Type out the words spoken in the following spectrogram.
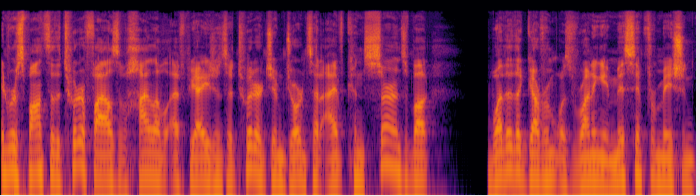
In response to the Twitter files of high level FBI agents on Twitter, Jim Jordan said, I have concerns about whether the government was running a misinformation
